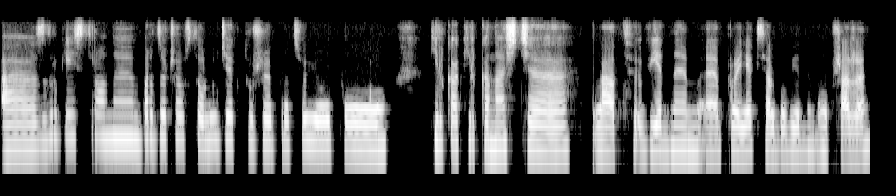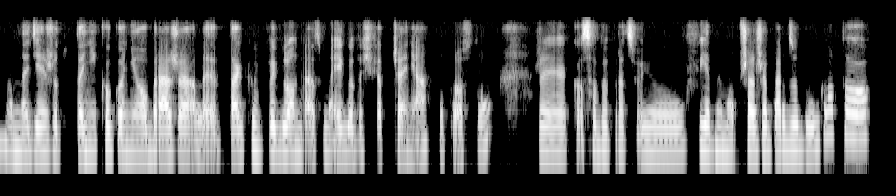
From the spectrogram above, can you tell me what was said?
A z drugiej strony bardzo często ludzie, którzy pracują po kilka, kilkanaście lat w jednym e, projekcie albo w jednym obszarze. Mam nadzieję, że tutaj nikogo nie obrażę, ale tak wygląda z mojego doświadczenia po prostu, że jak osoby pracują w jednym obszarze bardzo długo, to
